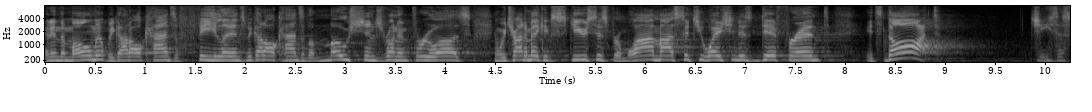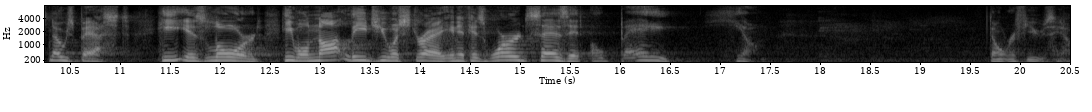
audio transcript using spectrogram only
And in the moment, we got all kinds of feelings, we got all kinds of emotions running through us, and we try to make excuses for why my situation is different. It's not. Jesus knows best. He is Lord. He will not lead you astray. And if His word says it, obey Don't refuse him.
